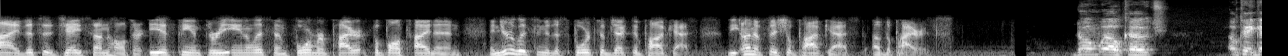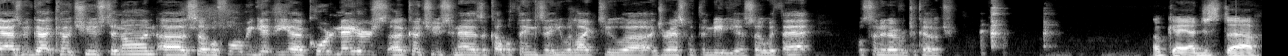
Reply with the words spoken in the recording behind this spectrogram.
Hi, this is Jay Sunhalter, ESPN3 analyst and former Pirate football tight end, and you're listening to the Sports Objective Podcast, the unofficial podcast of the Pirates. Doing well, Coach. Okay, guys, we've got Coach Houston on. Uh, so before we get the uh, coordinators, uh, Coach Houston has a couple things that he would like to uh, address with the media. So with that, we'll send it over to Coach. Okay, I just uh,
